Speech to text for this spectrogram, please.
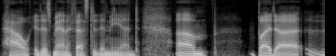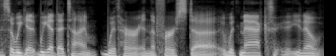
how it is manifested in the end. Um, but uh, so we get we get that time with her in the first uh, with Max. You know,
